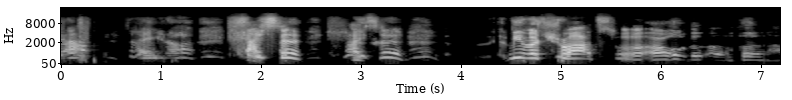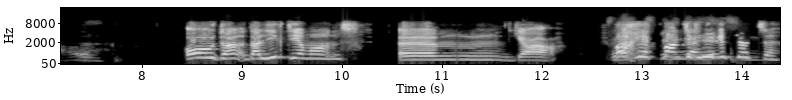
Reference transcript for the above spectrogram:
Ja, Trainer. Scheiße, scheiße. Mir wird schwarz. Oh, da, da liegt jemand. Ähm, ja. Mach jetzt 20 Liegestütze.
